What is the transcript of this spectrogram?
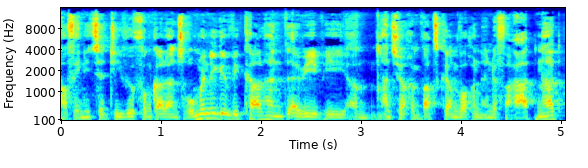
auf Initiative von Karl-Heinz Rummenigge, wie, Karl äh, wie, wie ähm, Hans-Joachim Watzke am Wochenende verraten hat.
